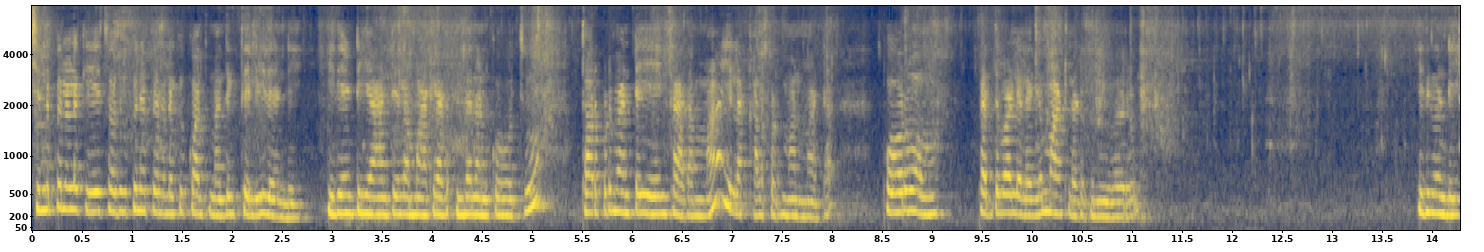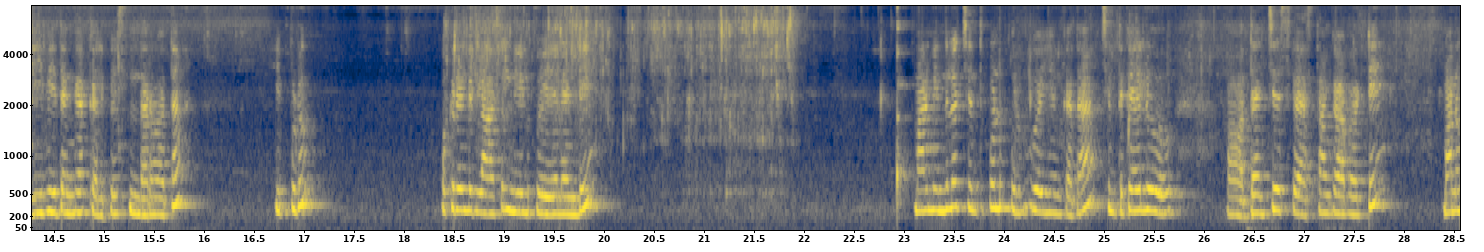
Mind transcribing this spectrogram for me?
చిన్నపిల్లలకి చదువుకునే పిల్లలకి కొంతమందికి తెలియదండి. ఇదేంటి ఆంటీ ఇలా మాట్లాడుతుందని అనుకోవచ్చు. తొరపడం అంటే ఏం కాదమ్మా ఇలా కలపడం అనమాట పూర్వం పెద్దవాళ్ళు ఇలాగే మాట్లాడుకునేవారు. ఇదిగోండి ఈ విధంగా కలిపేసిన తర్వాత ఇప్పుడు ఒక రెండు గ్లాసులు నీళ్ళు పోయాలండి. మనం ఇందులో చింతపండు పులుపు పోయాం కదా చింతకాయలు దంచేసి వేస్తాం కాబట్టి మనం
